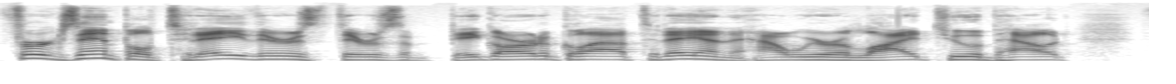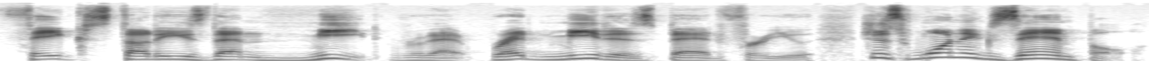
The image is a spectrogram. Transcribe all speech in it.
For example, today there's there's a big article out today on how we were lied to about fake studies that meat that red meat is bad for you. Just one example,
